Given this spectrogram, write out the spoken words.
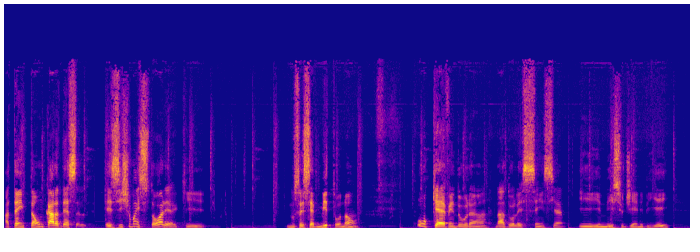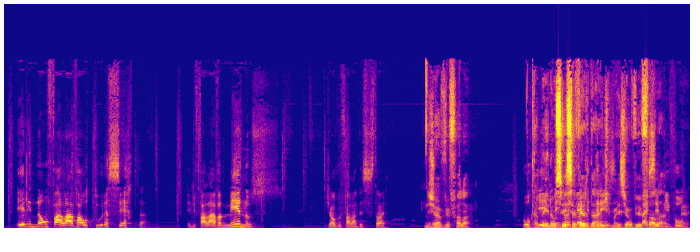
até então um cara dessa. existe uma história que não sei se é mito ou não. O Kevin Durant, na adolescência e início de NBA, ele não falava a altura certa. Ele falava menos. Já ouviu falar dessa história? Já ouvi falar. Porque Também não sei se é verdade, mas já ouvi vai falar. Ser pivô. É.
